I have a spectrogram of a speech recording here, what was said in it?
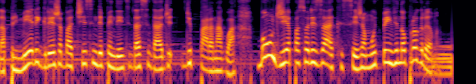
da primeira Igreja Batista Independente da cidade de Paranaguá. Bom dia, pastor Isaac, seja muito bem-vindo ao programa.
